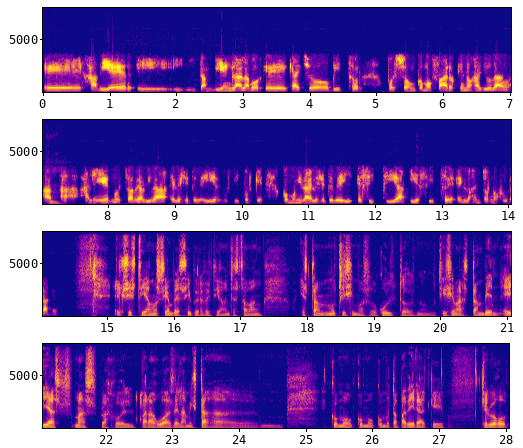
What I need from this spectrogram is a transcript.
eh, Javier y, también la labor que ha hecho Víctor, pues son como faros que nos ayudan mm. a, leer nuestra realidad LGTBI, es decir, porque comunidad LGTBI existía y existe en los entornos rurales. Existíamos siempre, sí, pero efectivamente estaban están muchísimos ocultos, ¿no? muchísimas también. Ellas más bajo el paraguas de la amistad, como, como, como tapadera que, que luego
